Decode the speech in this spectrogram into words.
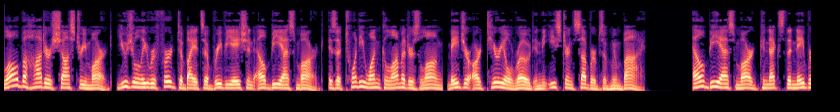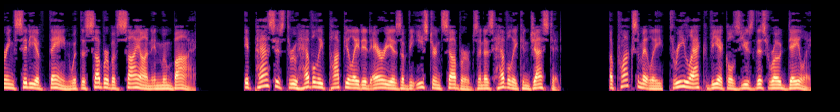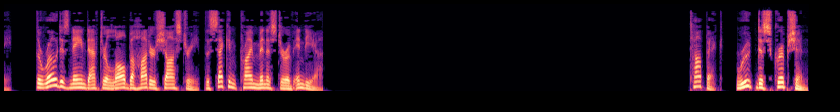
Lal Bahadur Shastri Marg, usually referred to by its abbreviation LBS Marg, is a 21 km long, major arterial road in the eastern suburbs of Mumbai. LBS Marg connects the neighbouring city of Thane with the suburb of Sion in Mumbai. It passes through heavily populated areas of the eastern suburbs and is heavily congested. Approximately, 3 lakh vehicles use this road daily. The road is named after Lal Bahadur Shastri, the second Prime Minister of India. Route description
